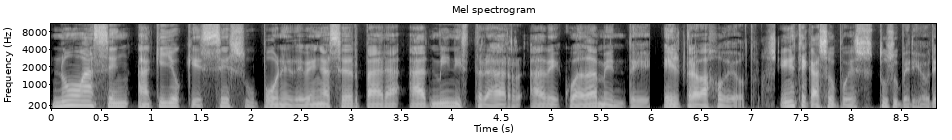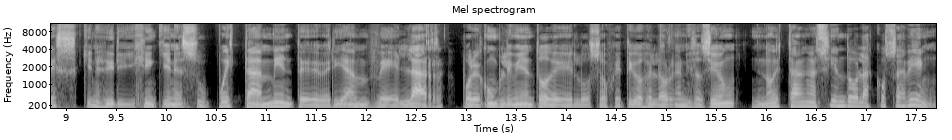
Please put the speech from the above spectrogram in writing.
no hacen aquello que se supone deben hacer para administrar adecuadamente el trabajo de otros. En este caso, pues tus superiores, quienes dirigen, quienes supuestamente deberían velar por el cumplimiento de los objetivos de la organización, no están haciendo las cosas bien,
